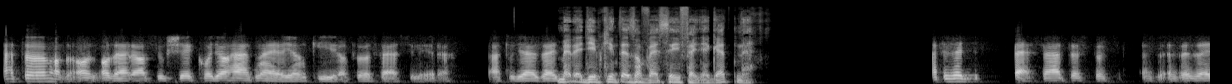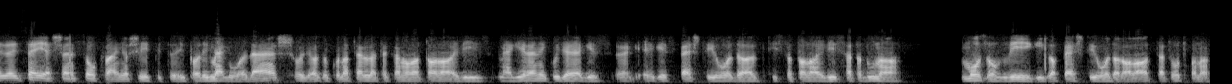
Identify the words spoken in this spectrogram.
Hát az, az, az erre a szükség, hogy a ház ne jöjjön ki a föld felszínére. Hát ugye ez egy... Mert egyébként ez a veszély fenyegetne? Hát ez egy, persze, hát ez, ez, ez, ez, ez, egy teljesen szokványos építőipari megoldás, hogy azokon a területeken, ahol a talajvíz megjelenik, ugye egész, egész Pesti oldal tiszta talajvíz, hát a Duna mozog végig a Pesti oldal alatt, tehát ott van a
